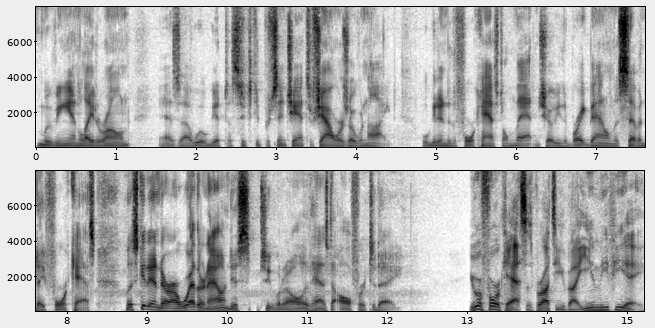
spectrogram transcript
moving in later on, as uh, we'll get to 60% chance of showers overnight. We'll get into the forecast on that and show you the breakdown on the seven day forecast. Let's get into our weather now and just see what all it has to offer today. Your forecast is brought to you by EMEPA,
